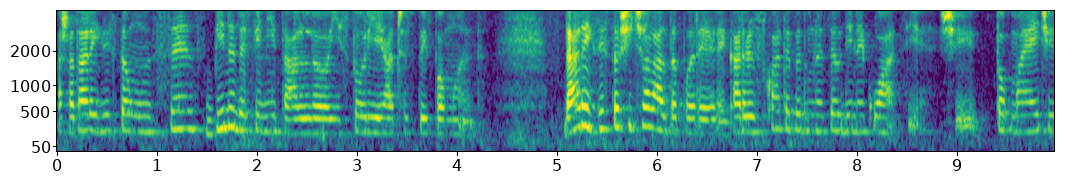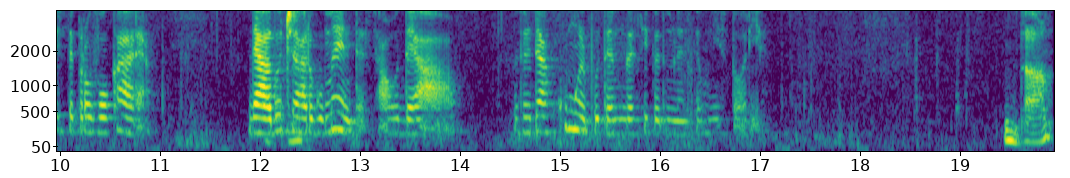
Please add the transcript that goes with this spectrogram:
Așadar, există un sens bine definit al uh, istoriei acestui pământ. Dar există și cealaltă părere, care îl scoate pe Dumnezeu din ecuație. Și tocmai aici este provocarea de a aduce argumente sau de a vedea cum îl putem găsi pe Dumnezeu în istorie. Da,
